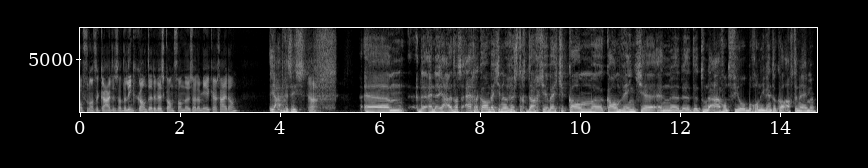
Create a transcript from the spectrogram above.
of vanaf de kaart is dat de linkerkant, hè, de westkant van eh, Zuid-Amerika ga je dan. Ja, precies. Ja, Ehm, de, en eh, ja, het was eigenlijk al een beetje een rustig dagje, een beetje kalm, kalm windje. En de- de- toen de avond viel, begon die wind ook wel af te nemen.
